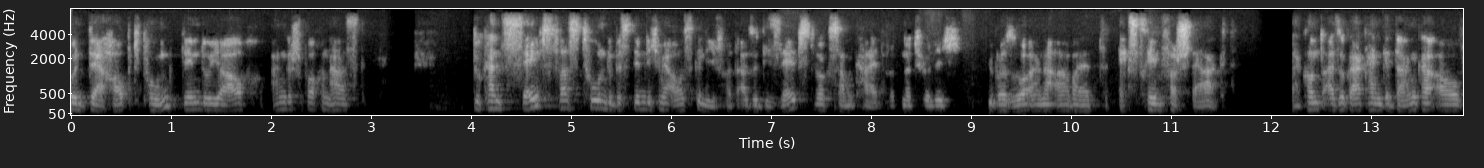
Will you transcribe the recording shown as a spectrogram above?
Und der Hauptpunkt, den du ja auch angesprochen hast, du kannst selbst was tun, du bist dem nicht mehr ausgeliefert. Also die Selbstwirksamkeit wird natürlich über so eine Arbeit extrem verstärkt. Da kommt also gar kein Gedanke auf,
